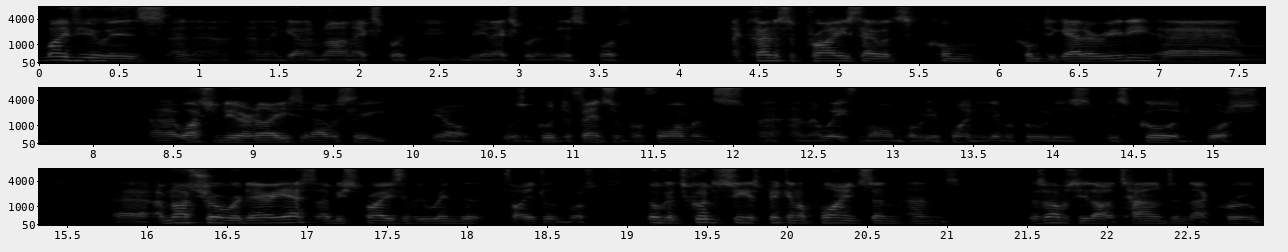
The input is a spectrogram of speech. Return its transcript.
my view is, and, and, and again, I'm not an expert. You you'd be an expert in this, but I'm kind of surprised how it's come come together. Really, um, I watched them the other night, and obviously, you know, it was a good defensive performance, and, and away from home, probably a point at Liverpool is is good, but. Uh, I'm not sure we're there yet. I'd be surprised if we win the title, but look, it's good to see us picking up points, and and there's obviously a lot of talent in that group.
